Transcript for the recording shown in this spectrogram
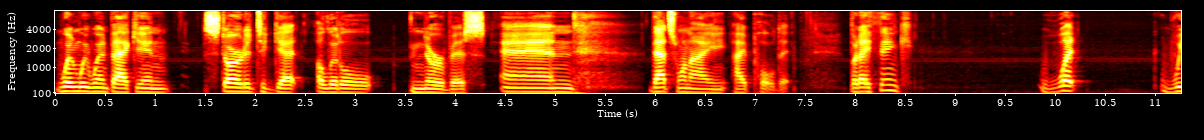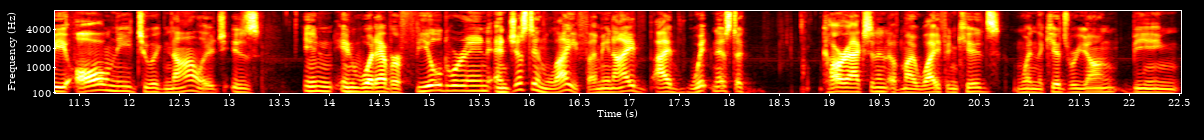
when we went back in, started to get a little nervous, and that's when I, I pulled it. But I think what we all need to acknowledge is in in whatever field we're in and just in life. I mean, I've I've witnessed a car accident of my wife and kids when the kids were young being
